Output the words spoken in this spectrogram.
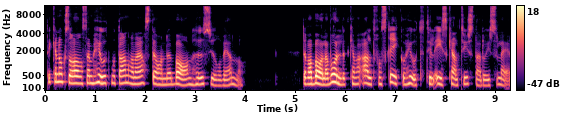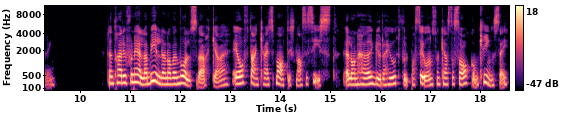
Det kan också röra sig om hot mot andra närstående, barn, husdjur och vänner. Det verbala våldet kan vara allt från skrik och hot till iskall tystnad och isolering. Den traditionella bilden av en våldsverkare är ofta en karismatisk narcissist eller en högljudd och hotfull person som kastar saker omkring sig.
